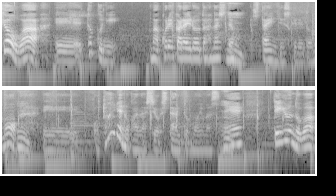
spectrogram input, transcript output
今日は、えー特にまあこれからいろいろと話して、うんしたいんですけれども、うんえーおトイレの話をしたいと思いますね。っていうのは。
